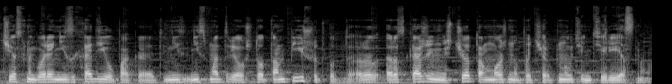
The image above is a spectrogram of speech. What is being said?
Честно говоря, не заходил пока это, не, не смотрел, что там пишут. Вот расскажи мне, что там можно почерпнуть интересного.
